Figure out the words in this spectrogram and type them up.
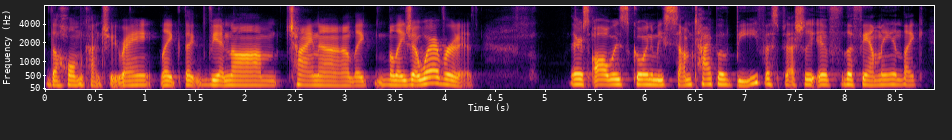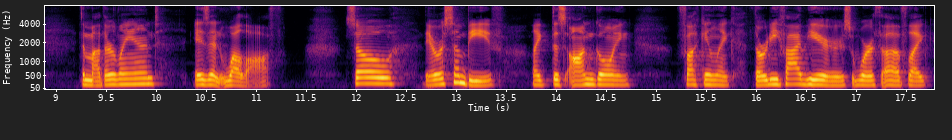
the home country, right? Like like Vietnam, China, like Malaysia, wherever it is. There's always going to be some type of beef, especially if the family in like the motherland isn't well off. So there was some beef, like this ongoing fucking like 35 years worth of like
